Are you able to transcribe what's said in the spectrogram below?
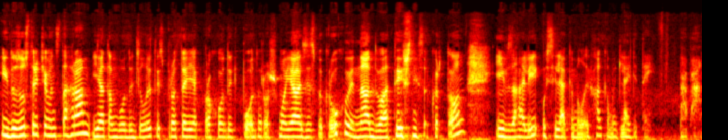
І до зустрічі в інстаграм. Я там буду ділитись про те, як проходить подорож моя зі свекрухою на два тижні за кордон і взагалі усілякими лайфхаками для дітей. Па-па!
